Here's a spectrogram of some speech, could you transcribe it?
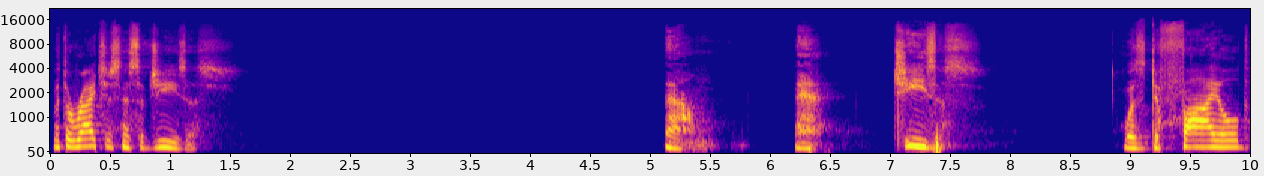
with the righteousness of Jesus. Now, man, Jesus was defiled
